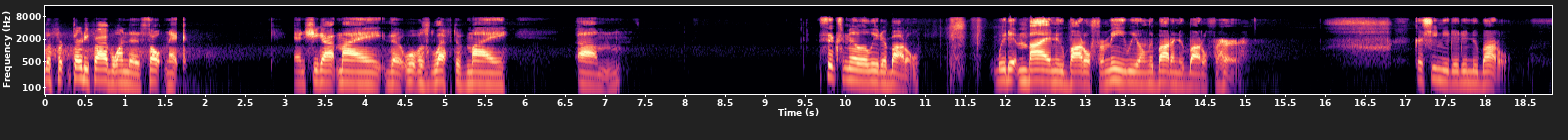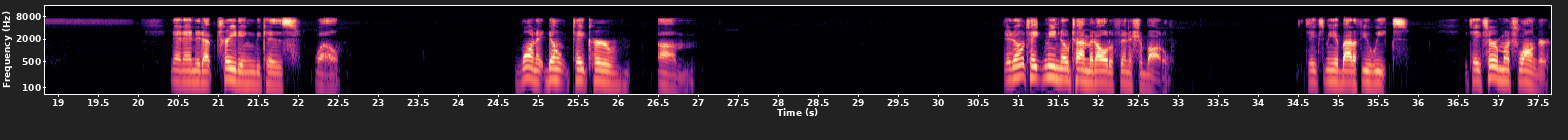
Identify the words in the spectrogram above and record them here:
the 35 one to Salt Nic. And she got my, the what was left of my, um, six milliliter bottle. We didn't buy a new bottle for me, we only bought a new bottle for her. Because she needed a new bottle. Then ended up trading because, well, one, it don't take her, um, it don't take me no time at all to finish a bottle. It takes me about a few weeks. It takes her much longer.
